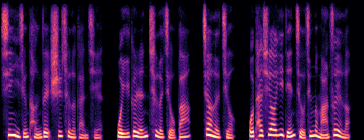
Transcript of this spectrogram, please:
心已经疼得失去了感觉。我一个人去了酒吧，叫了酒。我太需要一点酒精的麻醉了，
